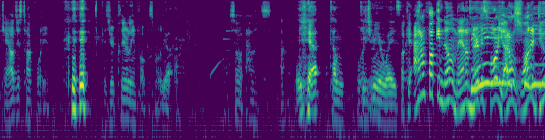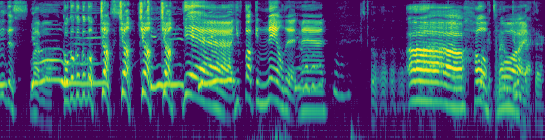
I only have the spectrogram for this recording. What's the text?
Okay, I'll just talk for you, because you're clearly in focus mode. yeah. So, Alex, um, Yeah? Tell me. Teach do me your ways. Okay, I don't fucking know, man. I'm nervous for you. I don't want to do this level. Go, go, go, go, go. Jump, jump, jump, jump. Yeah, you fucking nailed it, man. Uh, uh, uh, uh. Oh, oh Look, boy. back there.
